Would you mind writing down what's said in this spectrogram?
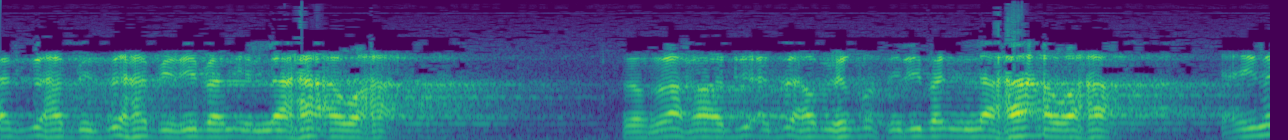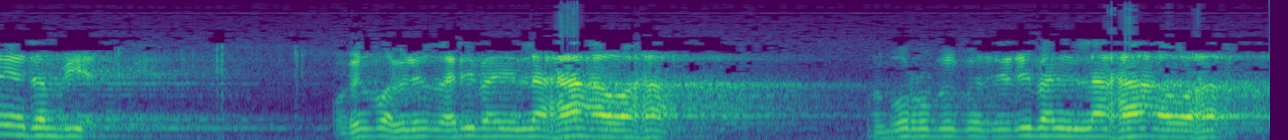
الذهب بالذهب ربا إلا هاء وهاء. الذهب بالفضة ربا إلا هاء وهاء يعني لا يدا بيد. وفضة ربا إلا هاء وهاء والبر بالبر ربا إلا هاء وهاء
